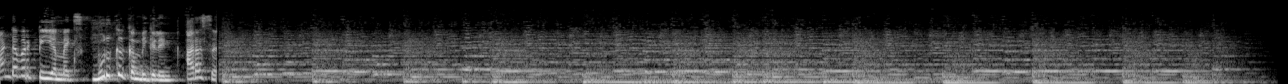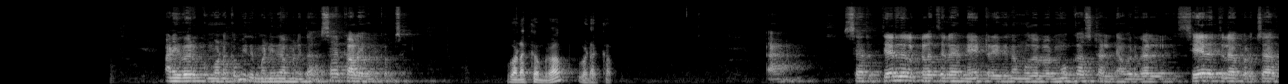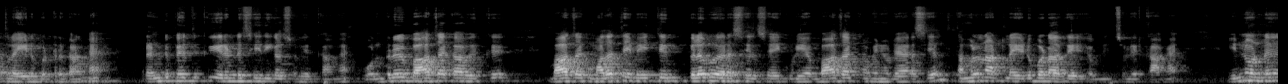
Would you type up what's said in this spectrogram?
ஆண்டவர் டிஎம்எக்ஸ் முறுக்கு கம்பிகளின் அரசர். அனைவருக்கும் வணக்கம். இது மனிதா மனிதா. சார் காலை வணக்கம் சார். வணக்கம் ராம். வணக்கம். சார் தேர்தல் களத்தில் நேற்றைய தினம் முதல்வர் மு க ஸ்டாலின் அவர்கள் சேலத்தில் பிரச்சாரத்தில் ஈடுபட்டிருக்காங்க. ரெண்டு பேர்த்துக்கு இரண்டு செய்திகள் சொல்லியிருக்காங்க. ஒன்று பாஜகவிற்கு பாஜக மதத்தை வைத்து பிளவு அரசியல் செய்யக்கூடிய பாஜகவினுடைய அரசியல் தமிழ்நாட்டில் எடுபடாது அப்படின்னு சொல்லியிருக்காங்க. இன்னொன்று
